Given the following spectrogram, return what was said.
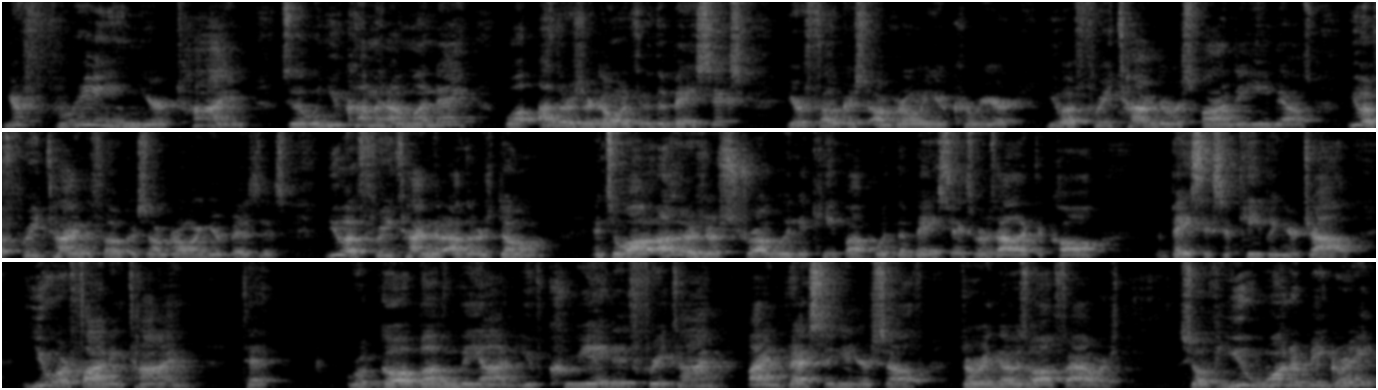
You're freeing your time so that when you come in on Monday, while others are going through the basics, you're focused on growing your career. You have free time to respond to emails. You have free time to focus on growing your business. You have free time that others don't. And so while others are struggling to keep up with the basics, or as I like to call the basics of keeping your job, you are finding time to go above and beyond. You've created free time by investing in yourself during those off hours. So if you want to be great,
